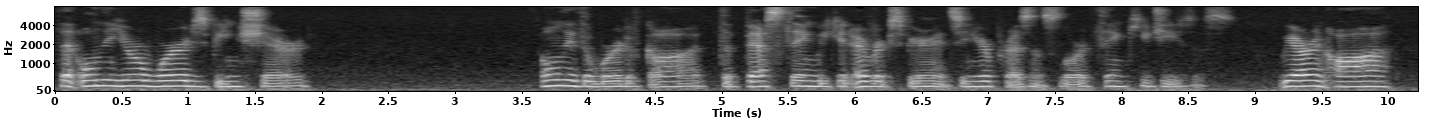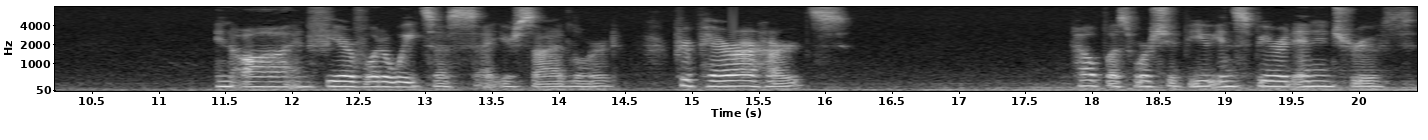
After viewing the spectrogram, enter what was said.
that only your word is being shared. Only the word of God, the best thing we could ever experience in your presence, Lord. Thank you, Jesus. We are in awe, in awe and fear of what awaits us at your side, Lord. Prepare our hearts. Help us worship you in spirit and in truth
